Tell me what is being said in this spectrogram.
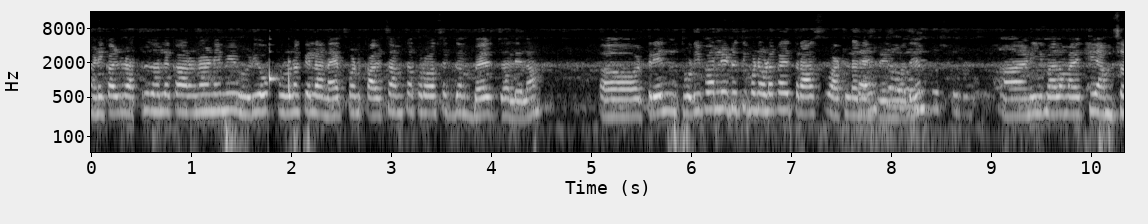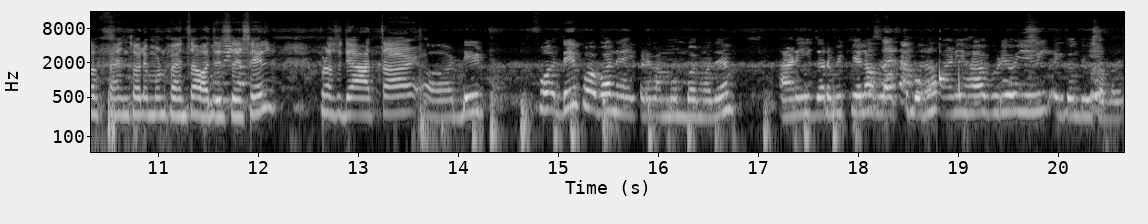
आणि काल रात्री झाल्या कारणाने मी व्हिडिओ पूर्ण केला नाही पण कालचा आमचा प्रवास एकदम बेस्ट झालेला. ट्रेन थोडीफार लेट होती पण एवढा काही त्रास वाटला नाही ट्रेनमध्ये आणि मला माहिती आहे आमचा फॅन चालू आहे म्हणून फॅनचा आवाज येत असेल. पण असू द्या आता डेट फ डे फ वन आहे इकडे का मुंबईमध्ये. आणि जर मी केला ब्लॉग तर बघू. आणि हा व्हिडिओ येईल एक दोन दिवसामध्ये.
